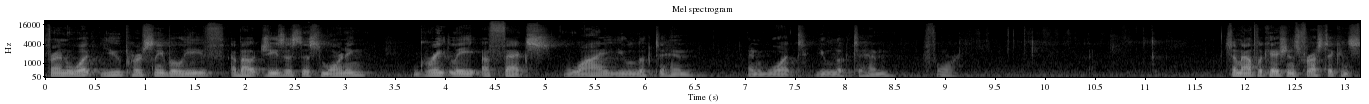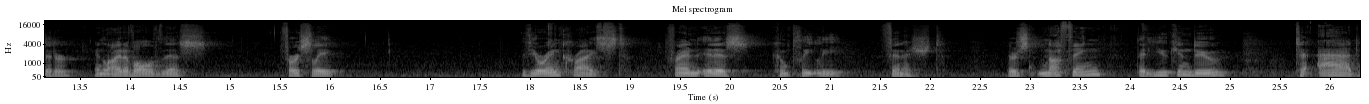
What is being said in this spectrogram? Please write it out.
Friend, what you personally believe about Jesus this morning greatly affects why you look to him and what you look to him for. Some applications for us to consider in light of all of this. Firstly, if you're in Christ, friend, it is completely finished. There's nothing that you can do to add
